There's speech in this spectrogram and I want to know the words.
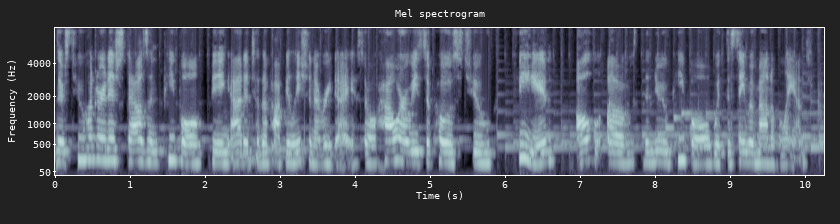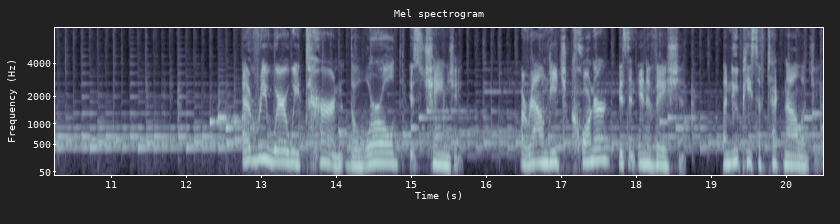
There's 200 ish thousand people being added to the population every day. So, how are we supposed to feed all of the new people with the same amount of land? Everywhere we turn, the world is changing. Around each corner is an innovation, a new piece of technology,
